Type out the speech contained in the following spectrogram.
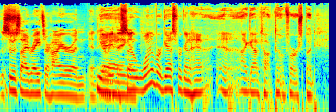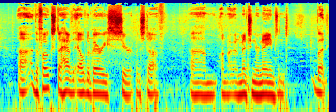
the suicide rates are higher and, and Yeah. everything. So and- one of our guests we're going to have, and I got to talk to him first, but uh, the folks that have the elderberry syrup and stuff, um, I'm not going to mention their names, and, but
